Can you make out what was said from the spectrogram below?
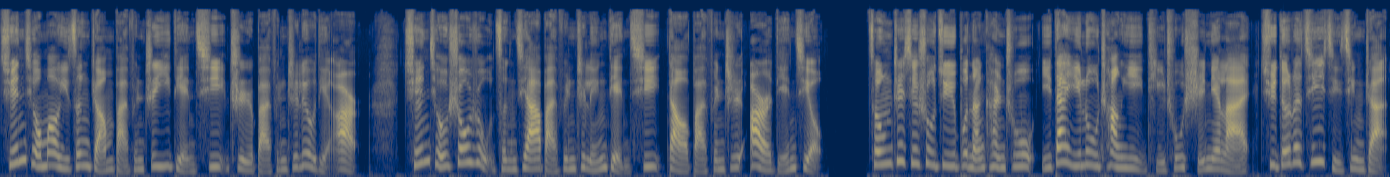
全球贸易增长百分之一点七至百分之六点二，全球收入增加百分之零点七到百分之二点九。从这些数据不难看出，“一带一路”倡议提出十年来取得了积极进展，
